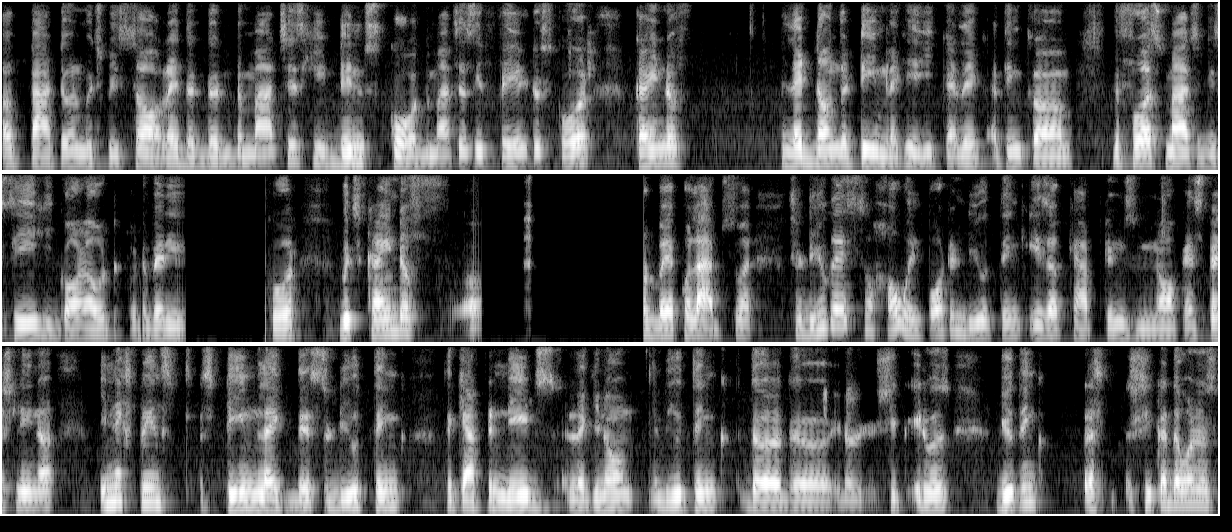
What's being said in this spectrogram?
a pattern which we saw, right? The, the the matches he didn't score, the matches he failed to score, kind of let down the team. Like he, he like I think um, the first match we see he got out a very score, which kind of by a collapse. So, so do you guys? So, how important do you think is a captain's knock, especially in a inexperienced team like this? So Do you think the captain needs, like you know, do you think the the you know she, it was? Do you think Shikhar Dhawan was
